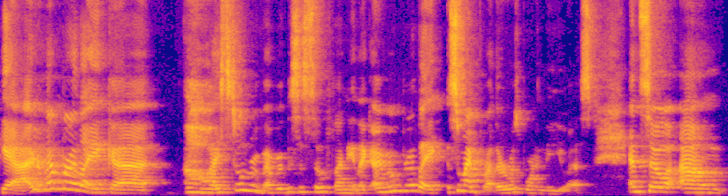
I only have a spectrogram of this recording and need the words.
yeah, I remember like uh oh, I still remember this is so funny. Like I remember like so my brother was born in the US. And so um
